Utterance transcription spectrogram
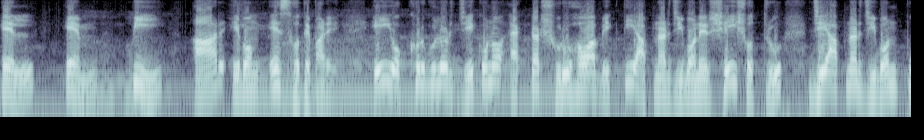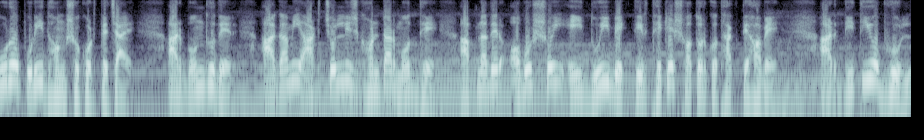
L, M, P R এবং এস হতে পারে। এই অক্ষরগুলোর যে কোনো একটার শুরু হওয়া ব্যক্তি আপনার জীবনের সেই শত্রু যে আপনার জীবন পুরোপুরি ধ্বংস করতে চায়। আর বন্ধুদের, আগামী আটচল্লিশ ঘণ্টার মধ্যে আপনাদের অবশ্যই এই দুই ব্যক্তির থেকে সতর্ক থাকতে হবে। আর দ্বিতীয় ভুল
